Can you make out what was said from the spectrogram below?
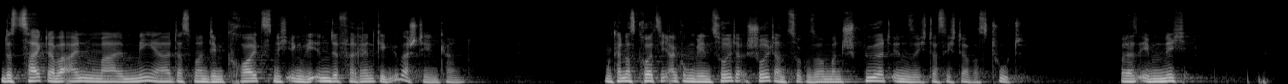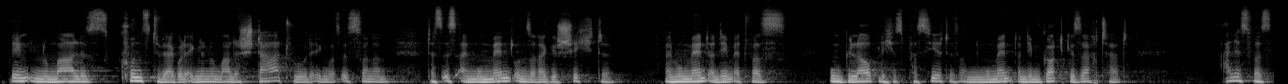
Und das zeigt aber einmal mehr, dass man dem Kreuz nicht irgendwie indifferent gegenüberstehen kann. Man kann das Kreuz nicht angucken mit den Schultern zucken, sondern man spürt in sich, dass sich da was tut. Weil das eben nicht irgendein normales Kunstwerk oder irgendeine normale Statue oder irgendwas ist, sondern das ist ein Moment unserer Geschichte. Ein Moment, an dem etwas Unglaubliches passiert ist. Dem Moment, an dem Gott gesagt hat, alles, was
